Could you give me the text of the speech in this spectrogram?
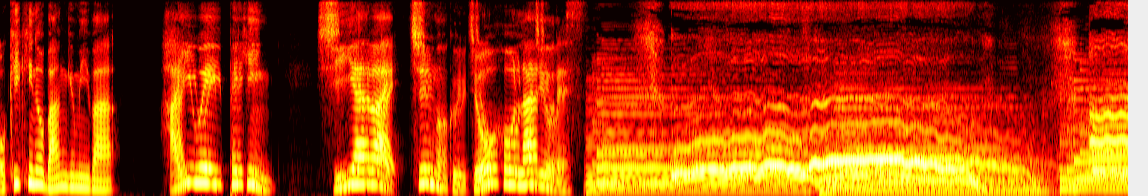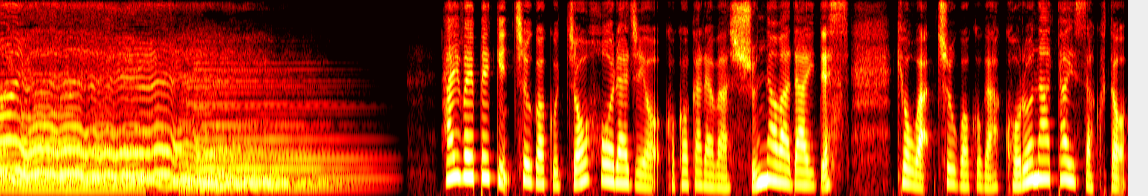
お聞きの番組はハイウェイ北京 CRI 中国情報ラジオです。ハイウェイ北京中国情報ラジオ。ここからは旬な話題です。今日は中国がコロナ対策と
